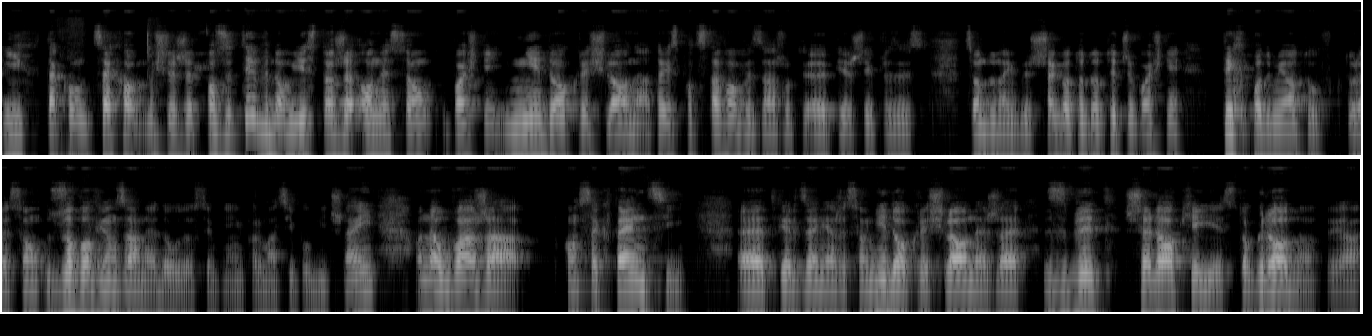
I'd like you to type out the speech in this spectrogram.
ich taką cechą, myślę, że pozytywną jest to, że one są właśnie niedookreślone, a to jest podstawowy zarzut pierwszej prezes Sądu Najwyższego. To dotyczy właśnie tych podmiotów, które są zobowiązane do udostępniania informacji publicznej. Ona uważa w konsekwencji, twierdzenia, że są niedookreślone, że zbyt szerokie jest to grono. Ja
